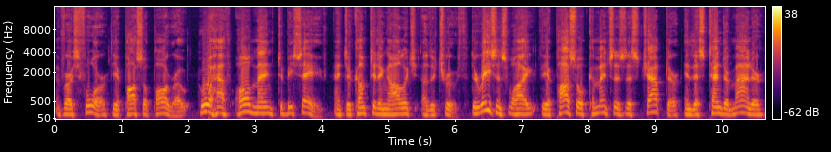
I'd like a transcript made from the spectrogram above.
verse 4, the apostle Paul wrote, Who will have all men to be saved and to come to the knowledge of the truth. The reasons why the apostle commences this chapter in this tender manner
